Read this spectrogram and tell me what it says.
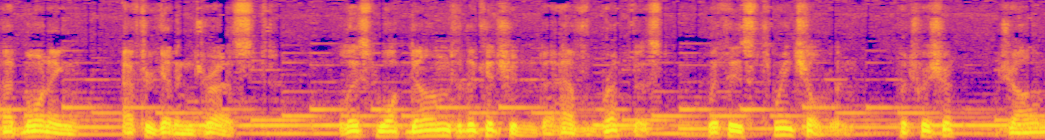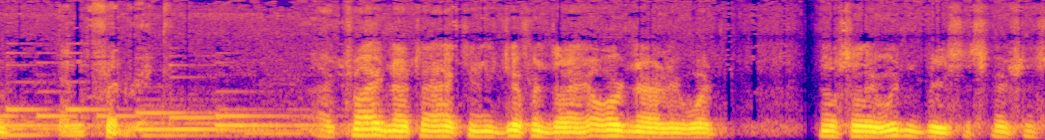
That morning, after getting dressed, List walked down to the kitchen to have breakfast with his three children, Patricia, John, and Frederick. I tried not to act any different than I ordinarily would, so they wouldn't be suspicious.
